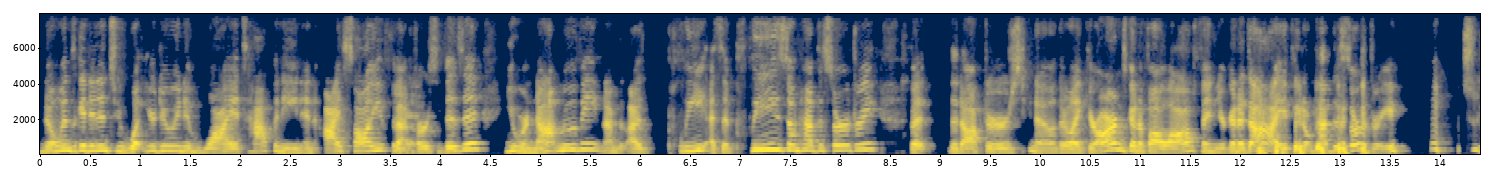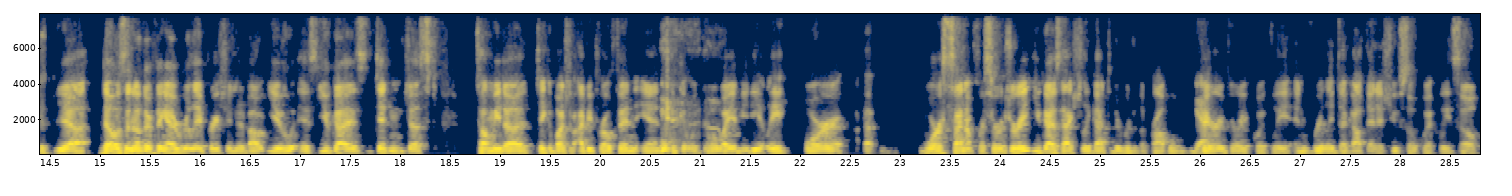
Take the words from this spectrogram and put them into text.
no one's getting into what you're doing and why it's happening. And I saw you for that yeah. first visit. You were not moving. I'm, I please, I said, please don't have the surgery. But the doctors, you know, they're like, Your arm's going to fall off and you're going to die if you don't have the surgery. yeah. That was another thing I really appreciated about you is you guys didn't just tell me to take a bunch of ibuprofen and think it would go away immediately or uh, worse sign up for surgery you guys actually got to the root of the problem yeah. very very quickly and really dug out that issue so quickly. So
